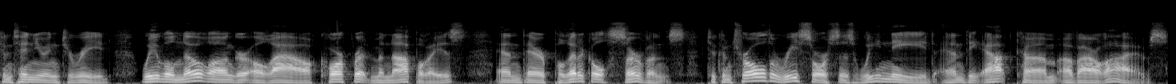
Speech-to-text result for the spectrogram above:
Continuing to read, we will no longer allow corporate monopolies and their political servants to control the resources we need and the outcome of our lives.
